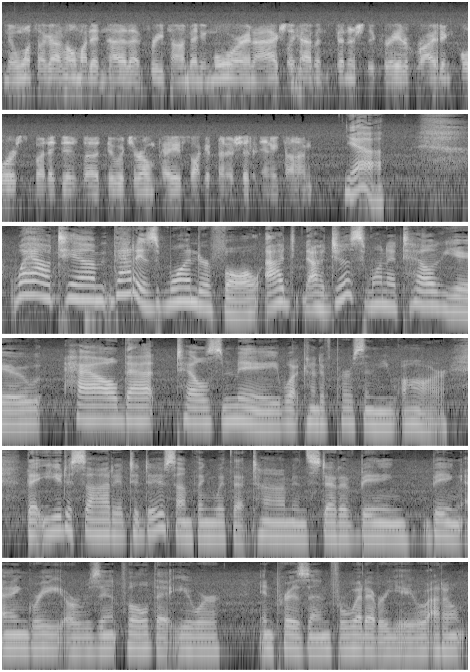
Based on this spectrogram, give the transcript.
you know, once I got home, I didn't have that free time anymore, and I actually haven't finished the creative writing course, but it did uh, do at your own pace, so I could finish it at any time. Yeah. Wow, Tim, that is wonderful. I, I just want to tell you how that tells me what kind of person you are that you decided to do something with that time instead of being being angry or resentful that you were in prison for whatever you I don't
